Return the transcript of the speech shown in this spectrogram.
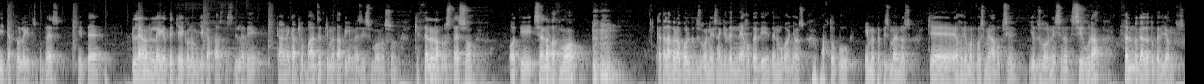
Είτε αυτό λέγεται σπουδές, είτε πλέον λέγεται και οικονομική κατάσταση, δηλαδή κάνε κάποιο budget και μετά πήγαινε να ζήσεις μόνος σου. Και θέλω να προσθέσω ότι σε ένα βαθμό καταλαβαίνω απόλυτα τους γονείς, αν και δεν έχω παιδί, δεν είμαι γονιός, Αυτό που είμαι πεπισμένος και έχω διαμορφώσει μια άποψη για τους γονείς είναι ότι σίγουρα θέλουν τον καλό των παιδιών τους.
